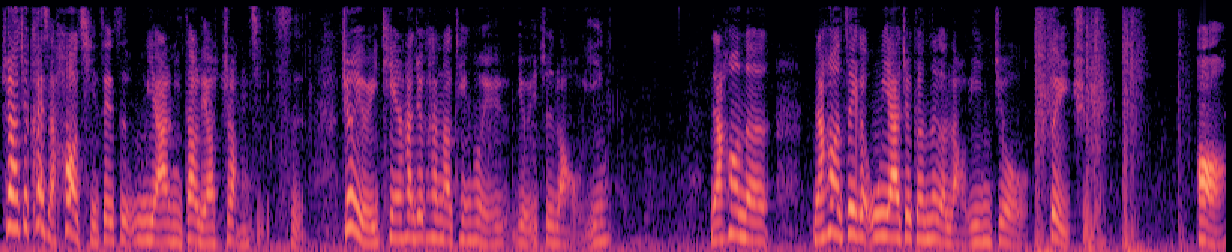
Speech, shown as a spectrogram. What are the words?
所以他就开始好奇这只乌鸦你到底要撞几次。就有一天他就看到天空有有一只老鹰，然后呢？然后这个乌鸦就跟这个老鹰就对决，哦，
